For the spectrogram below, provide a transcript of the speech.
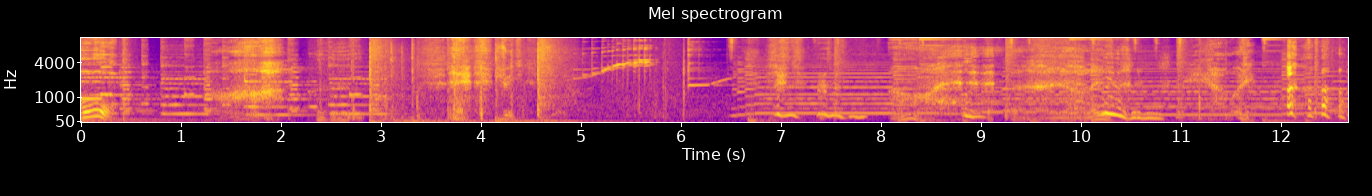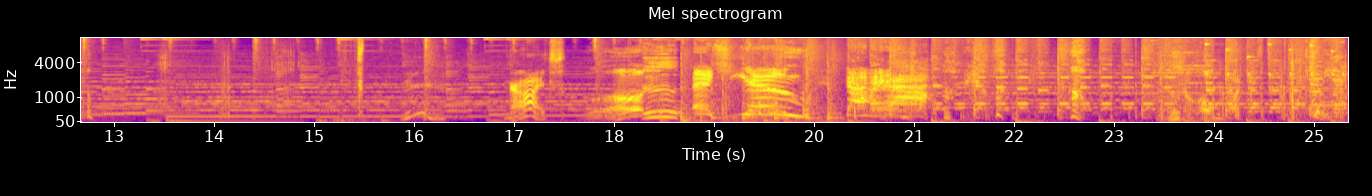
Oh. Nice. What? It's you! Oh. Give me that.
